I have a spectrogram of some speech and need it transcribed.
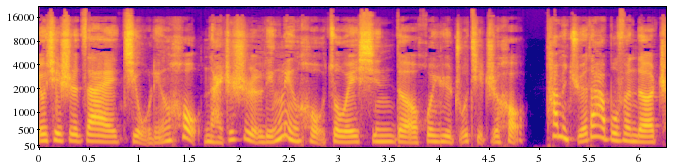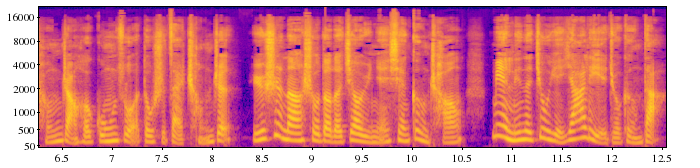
尤其是在九零后乃至是零零后作为新的婚育主体之后，他们绝大部分的成长和工作都是在城镇，于是呢，受到的教育年限更长，面临的就业压力也就更大，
